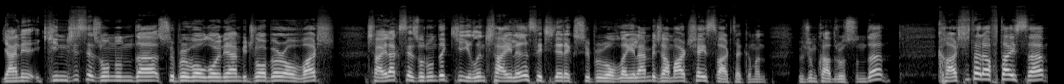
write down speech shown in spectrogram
yani ikinci sezonunda Super Bowl oynayan bir Joe Burrow var. Çaylak sezonundaki yılın çaylağı seçilerek Super Bowl'a gelen bir Jamar Chase var takımın hücum kadrosunda. Karşı taraftaysa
